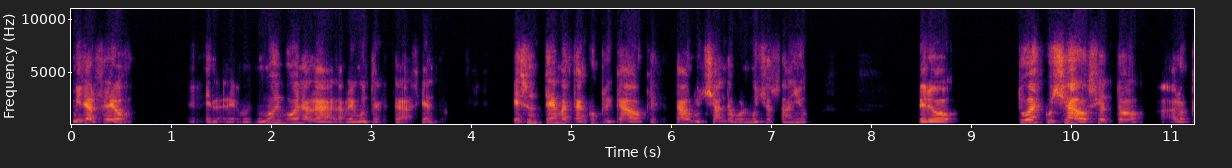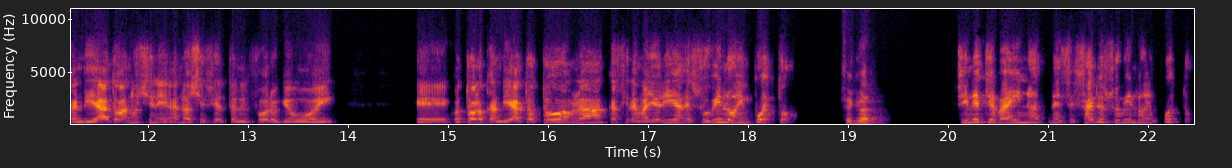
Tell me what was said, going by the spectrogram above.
Mira, Alfredo, muy buena la, la pregunta que estás haciendo. Es un tema tan complicado que se está luchando por muchos años, pero tú has escuchado, ¿cierto?, a los candidatos, anoche, anoche ¿cierto?, en el foro que hubo ahí, eh, con todos los candidatos, todos hablaban, casi la mayoría, de subir los impuestos. Sí, claro. Si en este país no es necesario subir los impuestos.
